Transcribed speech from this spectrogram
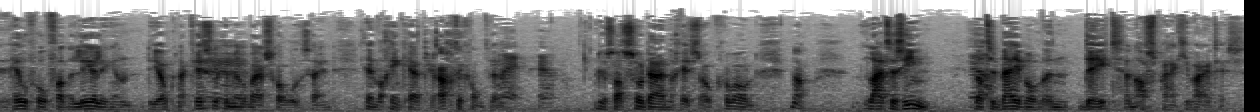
heel veel van de leerlingen die ook naar christelijke middelbare scholen zijn, helemaal geen kerkelijke achtergrond hebben. Nee, ja. Dus als zodanig is ook gewoon, nou, laten zien Ja. dat de Bijbel een date, een afspraakje waard is.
